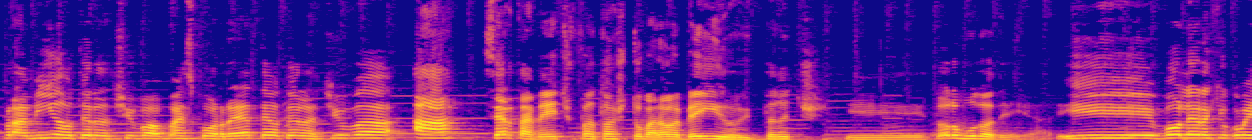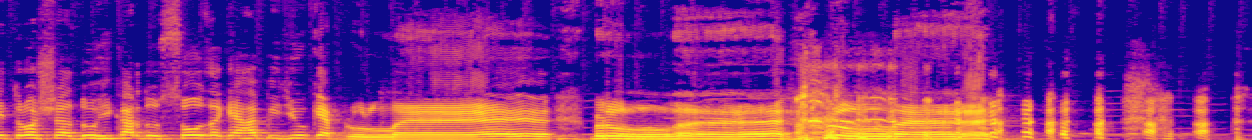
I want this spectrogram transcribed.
pra mim a alternativa mais correta é a alternativa A. Certamente, o fantoche tubarão é bem irritante e todo mundo odeia. E vou ler aqui o comentrouxa do Ricardo Souza, que é rapidinho, que é brulé, brulé, brulé.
